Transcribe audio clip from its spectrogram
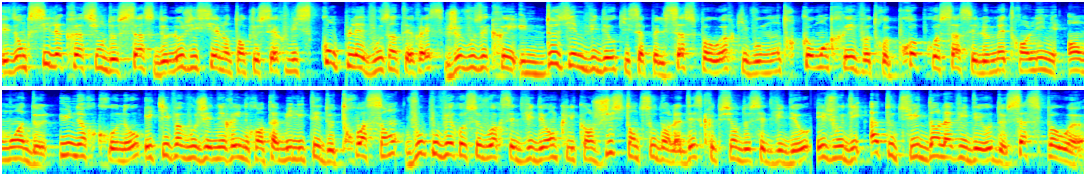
Et donc si la création de SaaS, de logiciels en tant que service complet vous intéresse, je vous ai créé une deuxième vidéo qui s'appelle SaaS Power qui vous montre comment créer votre propre SaaS et le mettre en ligne en moins de 1 heure chrono et qui va vous générer une rentabilité de 300. Vous pouvez recevoir cette vidéo en cliquant juste en dessous dans la description de cette vidéo et je vous dis à tout de suite dans la vidéo de SaaS Power.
